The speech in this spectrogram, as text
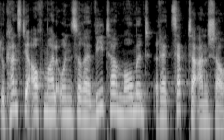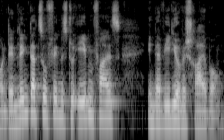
du kannst dir auch mal unsere Vita Moment Rezepte anschauen. Den Link dazu findest du ebenfalls in der Videobeschreibung.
